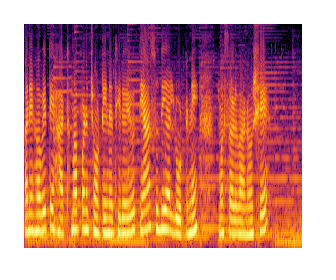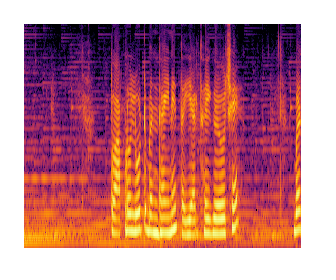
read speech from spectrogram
અને હવે તે હાથમાં પણ ચોંટી નથી રહ્યો. ત્યાં સુધી આ લોટને મસળવાનો છે. તો આપણો લોટ બંધાઈને તૈયાર થઈ ગયો છે. બસ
